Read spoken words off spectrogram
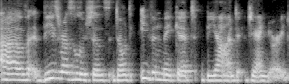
of these resolutions don't even make it beyond January.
